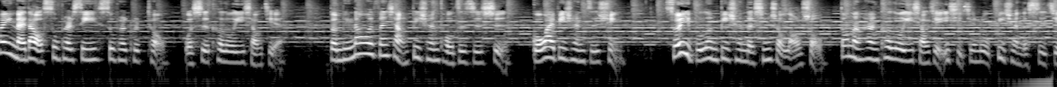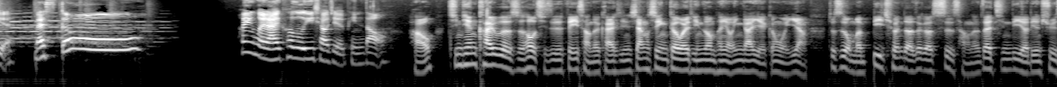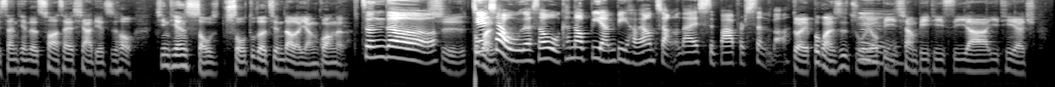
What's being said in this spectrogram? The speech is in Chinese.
欢迎来到 Super C Super Crypto，我是克洛伊小姐。本频道会分享币圈投资知识、国外币圈资讯，所以不论币圈的新手老手，都能和克洛伊小姐一起进入币圈的世界。Let's go！欢迎回来克洛伊小姐的频道。好，今天开录的时候其实非常的开心，相信各位听众朋友应该也跟我一样，就是我们币圈的这个市场呢，在经历了连续三天的刷赛下跌之后，今天首首度的见到了阳光了。真的，是，今天下午的时候，我看到 B M B 好像涨了大概十八 percent 吧。对，不管是主流币，嗯像 BTC 啊、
